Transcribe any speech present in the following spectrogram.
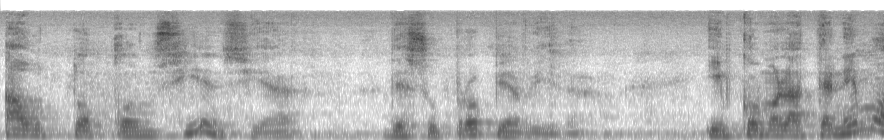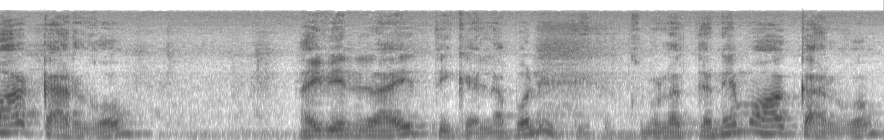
autoconciencia de su propia vida. Y como la tenemos a cargo, ahí viene la ética y la política, como la tenemos a cargo,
